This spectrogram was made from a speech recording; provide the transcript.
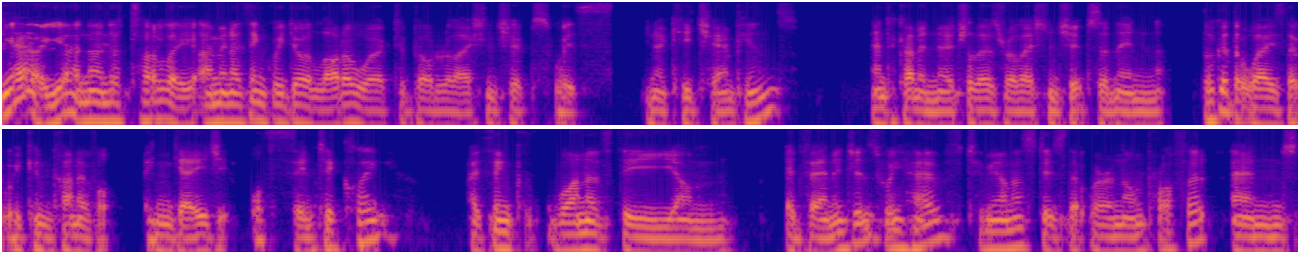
Yeah, yeah, no, no, totally. I mean, I think we do a lot of work to build relationships with, you know, key champions and to kind of nurture those relationships and then look at the ways that we can kind of engage authentically. I think one of the um, advantages we have, to be honest, is that we're a nonprofit. And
